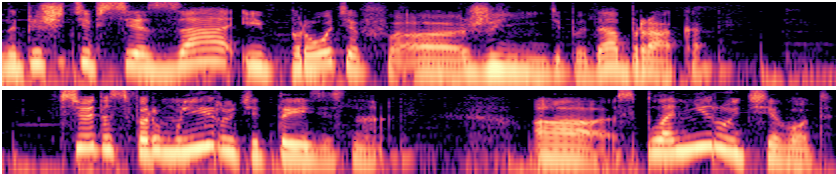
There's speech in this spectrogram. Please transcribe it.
Напишите все за и против а, женитьбы, да, брака. Все это сформулируйте тезисно. А, Спланируйте вот,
